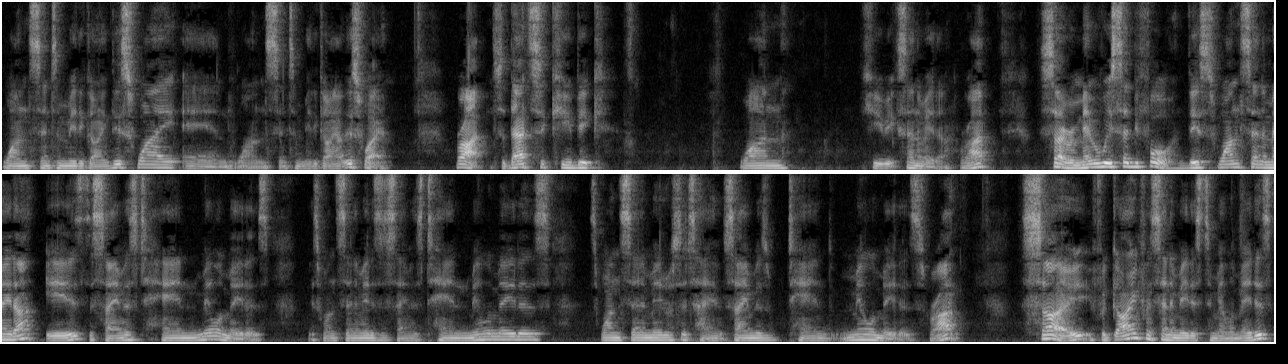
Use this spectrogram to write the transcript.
one centimeter going this way, and one centimeter going out this way. Right, so that's a cubic, one cubic centimeter, right? So remember we said before, this one centimeter is the same as 10 millimeters. This one centimeter is the same as 10 millimeters. It's one centimeter is the same as 10 millimeters, right? So if we're going from centimeters to millimeters,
